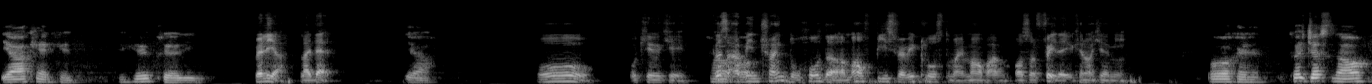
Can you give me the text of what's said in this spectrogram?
Yeah, I can, can. I hear you clearly. Really? Ah, like that? Yeah. Oh, okay, okay. Because I've been trying to hold the mouthpiece very close to my mouth. I was afraid that you cannot hear me. Oh, okay. Because just now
